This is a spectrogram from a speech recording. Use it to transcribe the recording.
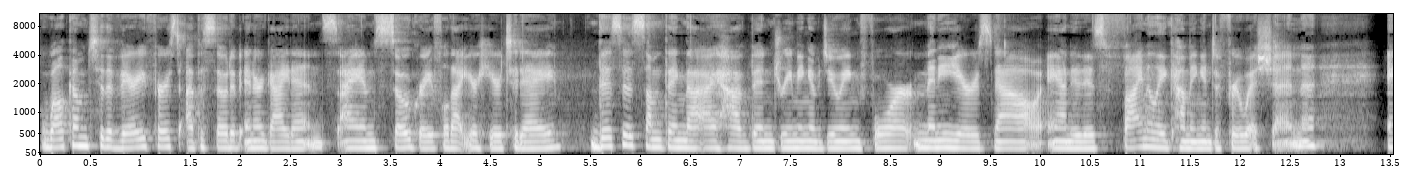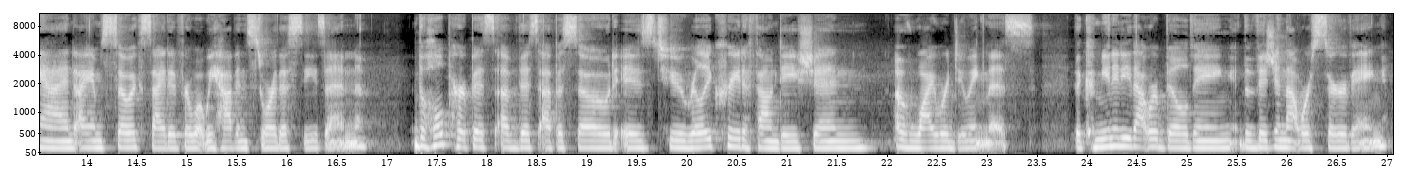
Welcome to the very first episode of Inner Guidance. I am so grateful that you're here today. This is something that I have been dreaming of doing for many years now, and it is finally coming into fruition. And I am so excited for what we have in store this season. The whole purpose of this episode is to really create a foundation of why we're doing this, the community that we're building, the vision that we're serving,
